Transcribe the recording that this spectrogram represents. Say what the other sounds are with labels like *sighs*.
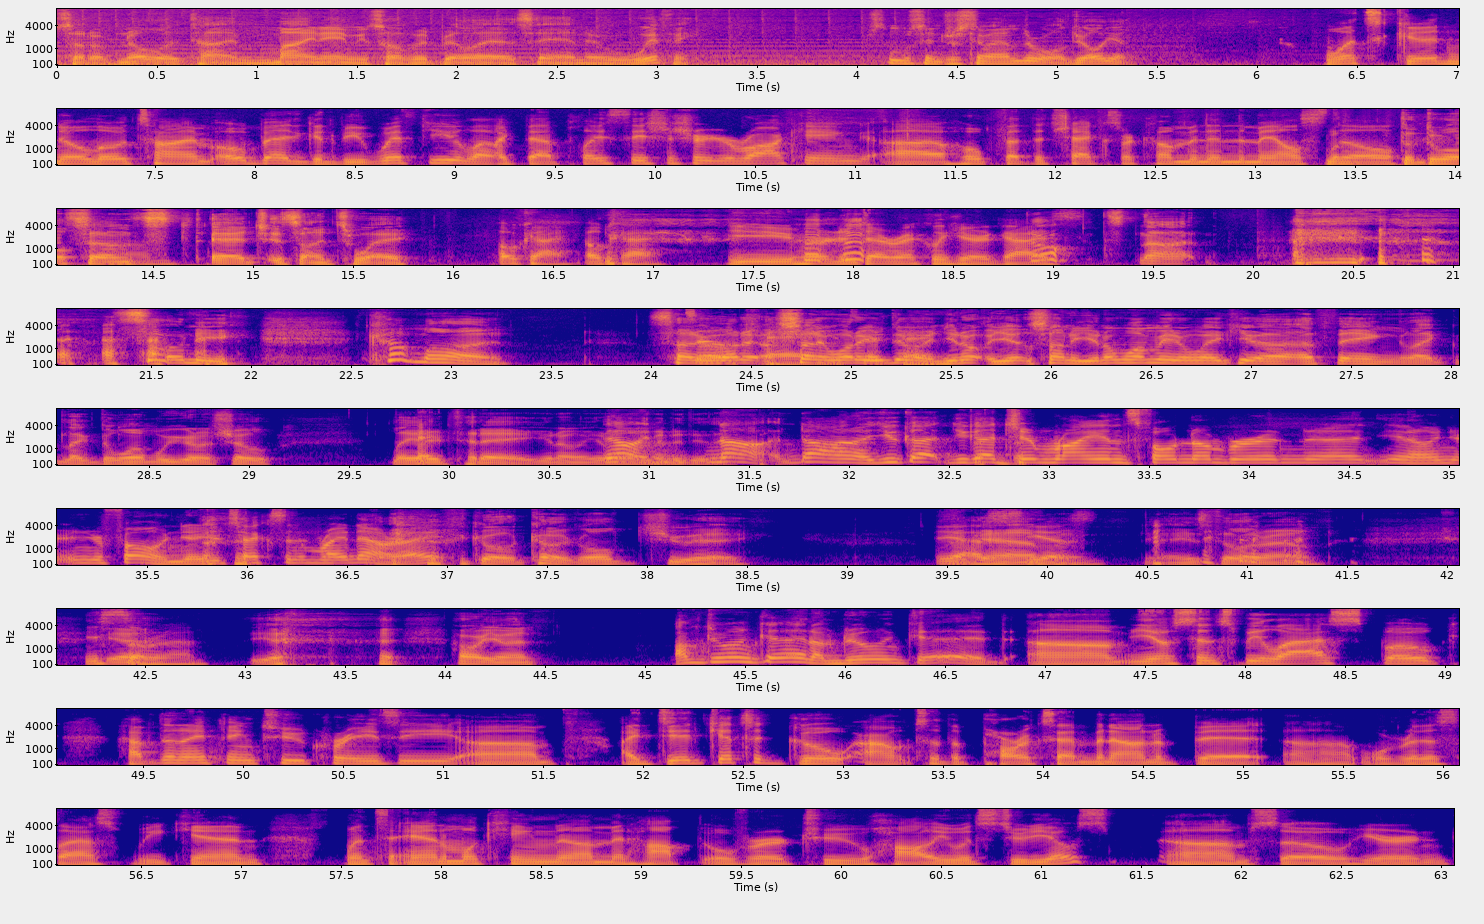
episode of No Load Time. My name is Obed Velez and with me, it's the most interesting man in the world, Julian. What's good? No load time. Obed, good to be with you. Like that PlayStation shirt you're rocking. Uh, hope that the checks are coming in the mail still. The DualSense Edge is on its way. Okay, okay. you, you heard it directly here, *laughs* guys. No, it's not. *laughs* Sony, come on. Sonny, what, okay, Sonny, what it's are you okay. doing? You don't, you, Sonny, you don't want me to make you a, a thing like like the one we're gonna show later today. You know, you don't No, want me to do that. no, no, no. You got you got Jim Ryan's phone number and uh, you know in your in your phone. Know, you're texting him right now, *laughs* right? Gold, gold Shuhei. Yes, happen. yes. Yeah, he's still around. *laughs* He's Yeah. still around. yeah. *laughs* How are you, man? I'm doing good. I'm doing good. Um, you know, since we last spoke, haven't done anything too crazy. Um, I did get to go out to the parks. I've been out a bit uh, over this last weekend. Went to Animal Kingdom and hopped over to Hollywood Studios. Um, so here in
